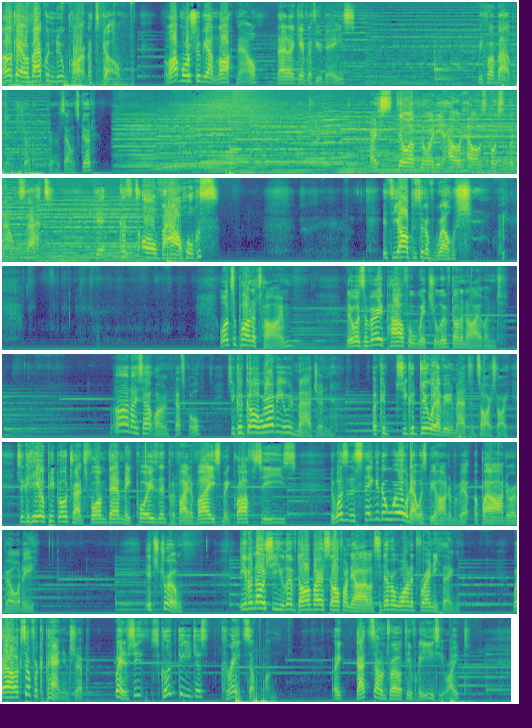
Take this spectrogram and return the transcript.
Okay, we're back with a new part. Let's go. A lot more should be unlocked now that I give it a few days. Before battle begins. Sure, sure, sounds good. I still have no idea how the hell I'm supposed to pronounce that. Because it's all vowels. It's the opposite of Welsh. Once upon a time, there was a very powerful witch who lived on an island. Oh, nice outline. That's cool. She could go wherever you imagine. Could she could do whatever you imagine. Sorry, sorry. She could heal people, transform them, make poison, provide advice, make prophecies. There wasn't a thing in the world that was beyond her, beyond her ability. It's true. Even though she lived all by herself on the island, she never wanted for anything. Well, except for companionship. Wait, if she could you just create someone? Like, that sounds relatively easy, right?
